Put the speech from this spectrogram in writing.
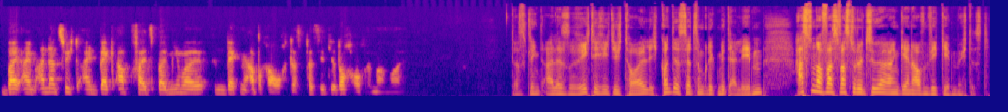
bei einem anderen Züchter ein Backup, falls bei mir mal ein Becken abraucht. Das passiert ja doch auch immer mal. Das klingt alles richtig, richtig toll. Ich konnte es ja zum Glück miterleben. Hast du noch was, was du den Zuhörern gerne auf den Weg geben möchtest?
